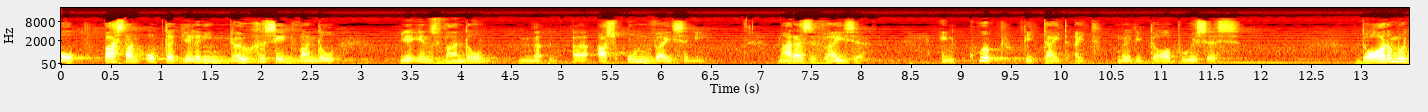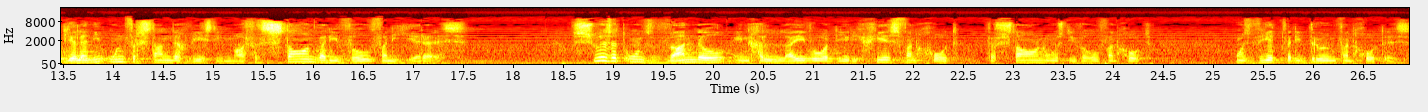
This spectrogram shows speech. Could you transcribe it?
op, pas dan op dat jy nie nou gesed wandel, weer eens wandel uh, as onwyse nie, maar as wyse en koop die tyd uit omdat die dae boos is. Daarom moet julle nie onverstandig wees nie, maar verstaan wat die wil van die Here is. Soos dat ons wandel en gelei word deur die Gees van God, verstaan ons die wil van God. Ons weet wat die droom van God is.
